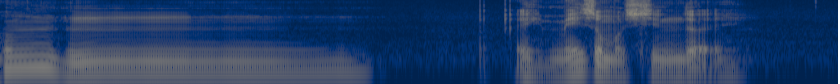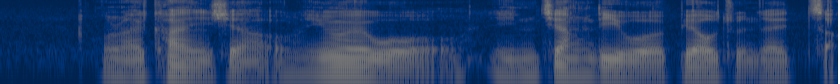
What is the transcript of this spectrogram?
嗯哼，哎，没什么新的哎。我来看一下，因为我已经降低我的标准在找。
